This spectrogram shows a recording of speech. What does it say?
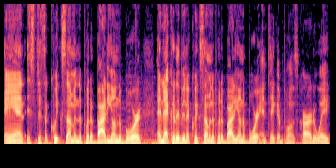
and it's just a quick summon to put a body on the board. And that could have been a quick summon to put a body on the board and take an opponent's card away.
